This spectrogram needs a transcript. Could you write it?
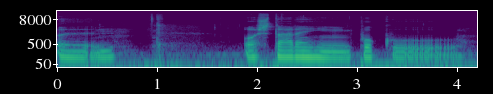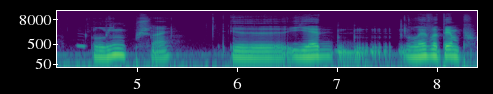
eh, ou estarem pouco limpos, não é? Eh, e é, leva tempo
